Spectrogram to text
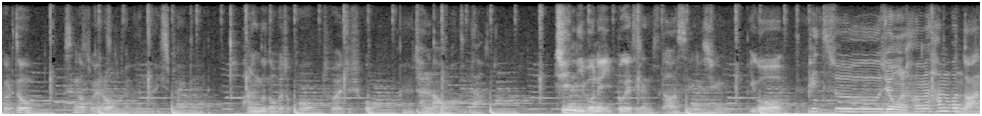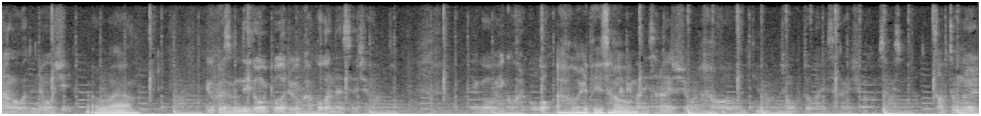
그래도 생각 외로 반응도 너무 좋고 좋아해 주시고 잘 나온 것 같다. 진 이번에 이쁘게 되게 나왔어요. 이거 지금 이거 핏 수정을 하면 한 번도 안 한 거거든요 옷이. Oh wow. 이거 그래서 근데 너무 이뻐가지고 갖고 간다 했어요 제가. 이거 입고 갈 거고. I'll wear this 여기 home. 많이 사랑해 주시고 저 전국도 많이 사랑해 주시고 감사하겠습니다. 아무튼 오늘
